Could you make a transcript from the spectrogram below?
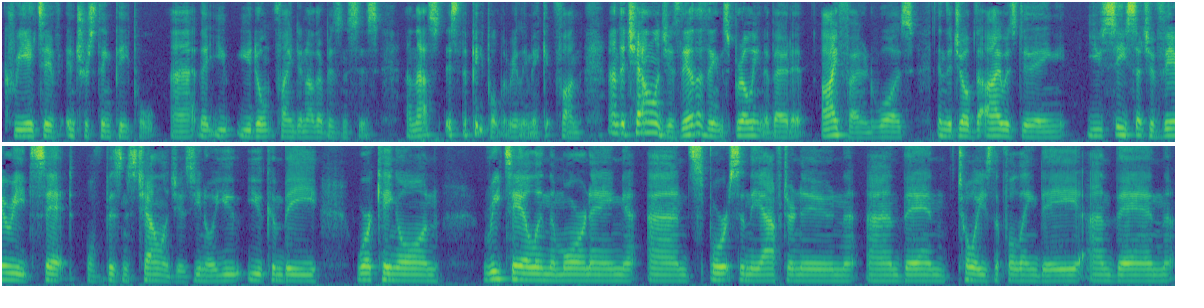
creative, interesting people uh, that you, you don't find in other businesses. And that's it's the people that really make it fun. And the challenges. The other thing that's brilliant about it, I found, was in the job that I was doing, you see such a varied set of business challenges. You know, you, you can be working on retail in the morning and sports in the afternoon and then toys the following day and then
